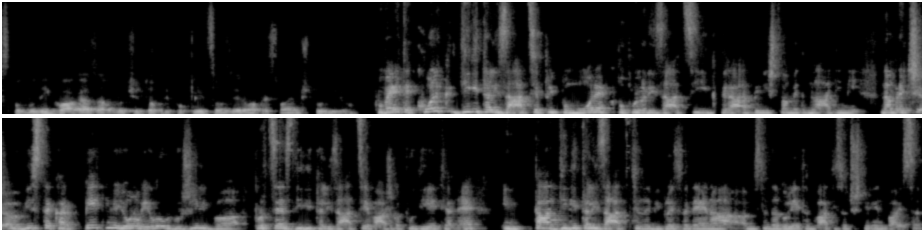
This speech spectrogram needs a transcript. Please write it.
spodbudi koga za odločitev pri poklicu oziroma pri svojem študiju. Povejte, koliko digitalizacija pripomore k popularizaciji gradbeništva med mladimi? Namreč vi ste kar 5 milijonov evrov vložili v proces digitalizacije vašega podjetja ne? in ta digitalizacija naj bi bila izvedena, mislim, da do leta 2024.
